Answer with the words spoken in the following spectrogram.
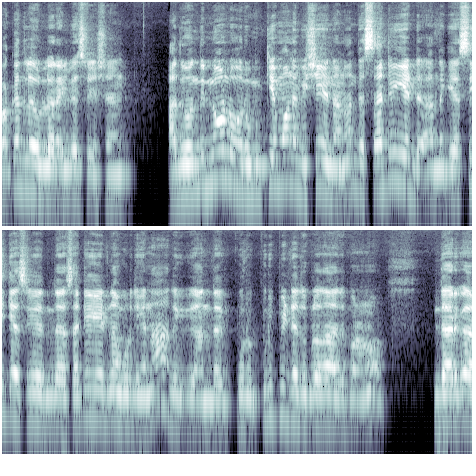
பக்கத்தில் உள்ள ரயில்வே ஸ்டேஷன் அது வந்து இன்னொன்று ஒரு முக்கியமான விஷயம் என்னென்னா இந்த சர்டிஃபிகேட் அந்த எஸ்சி கேஸ் இந்த சர்டிஃபிகேட்லாம் கொடுத்தீங்கன்னா அதுக்கு அந்த குறி குறிப்பிட்டதுக்குள்ளே தான் இது பண்ணணும். இந்த இருக்கா?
